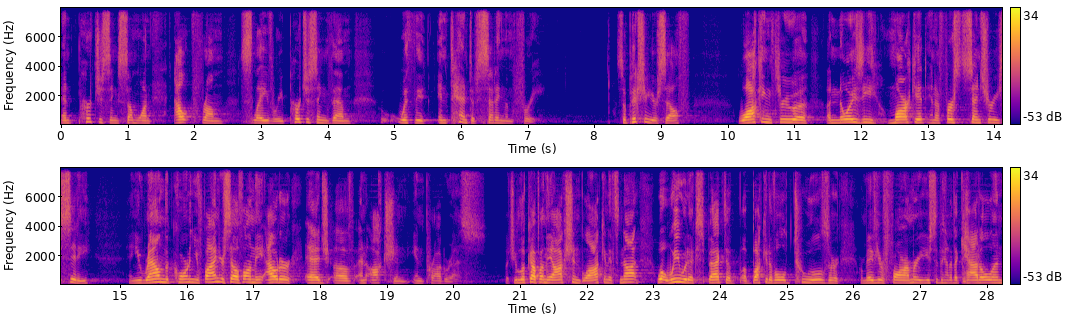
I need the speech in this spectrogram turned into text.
and purchasing someone out from slavery, purchasing them with the intent of setting them free. So picture yourself walking through a, a noisy market in a first century city, and you round the corner and you find yourself on the outer edge of an auction in progress. But you look up on the auction block, and it's not what we would expect a, a bucket of old tools, or, or maybe you're a farmer, you're used to the kind of the cattle and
